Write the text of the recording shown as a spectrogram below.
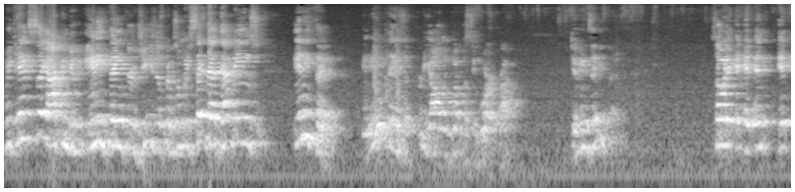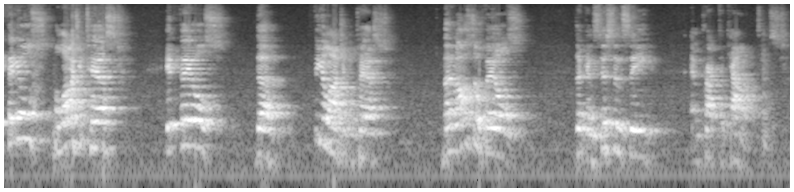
We can't say I can do anything through Jesus because when we say that, that means anything. And anything is a pretty all encompassing word, right? It means anything. So it, it, it, it fails the logic test, it fails the theological test, but it also fails the consistency and practicality test.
